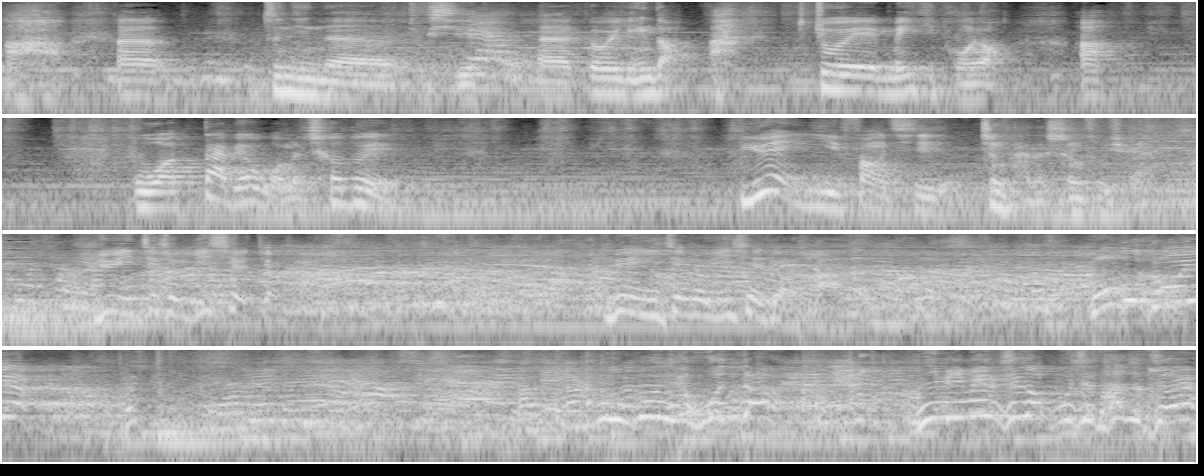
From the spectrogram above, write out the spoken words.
啊，呃，尊敬的。主席，呃，各位领导啊，诸位媒体朋友啊。我代表我们车队，愿意放弃郑恺的申诉权，愿意接受一切调查，愿意接受一切调查。我不同意！不公，你混蛋！你明明知道不是他的责任，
